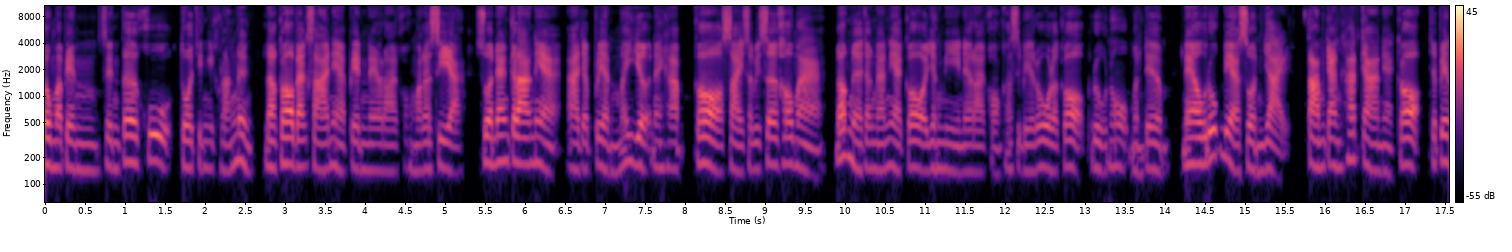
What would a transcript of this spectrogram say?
ลงมาเป็นเซนเตอร์คู่ตัวจริงอีกครั้งหนึ่ง แล้วก็แบ็กซ้ายเนี่ยเป็นในรายของมาเลเซีย ส่วนแดนกลางเนี่ยอาจจะเปลี่ยนไม่เยอะนะครับ ก็ใส่สวิเซอร์เข้ามา นอกเหนือจากนั้นเนี่ยก็ยังมีในรายของคาซิเบโรแล้วก็บรูโน่เหมือนเดิม แนวรุกเนี่ยส่วนใหญ่ตามการคาดการณ์เนี่ยก็จะเป็น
